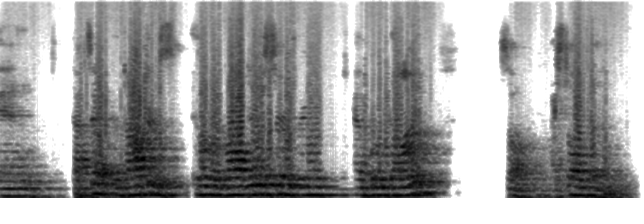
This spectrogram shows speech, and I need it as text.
And that's it. The doctors who were involved in the surgery have moved on. So I have the,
